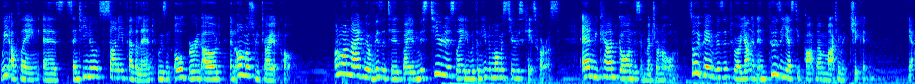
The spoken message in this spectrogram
we are playing as Santino Sonny Featherland, who is an old, burned out, and almost retired cop. On one night we are visited by a mysterious lady with an even more mysterious case for us. And we can't go on this adventure on our own. So we pay a visit to our young and enthusiastic partner Marty MacChicken. Yeah,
